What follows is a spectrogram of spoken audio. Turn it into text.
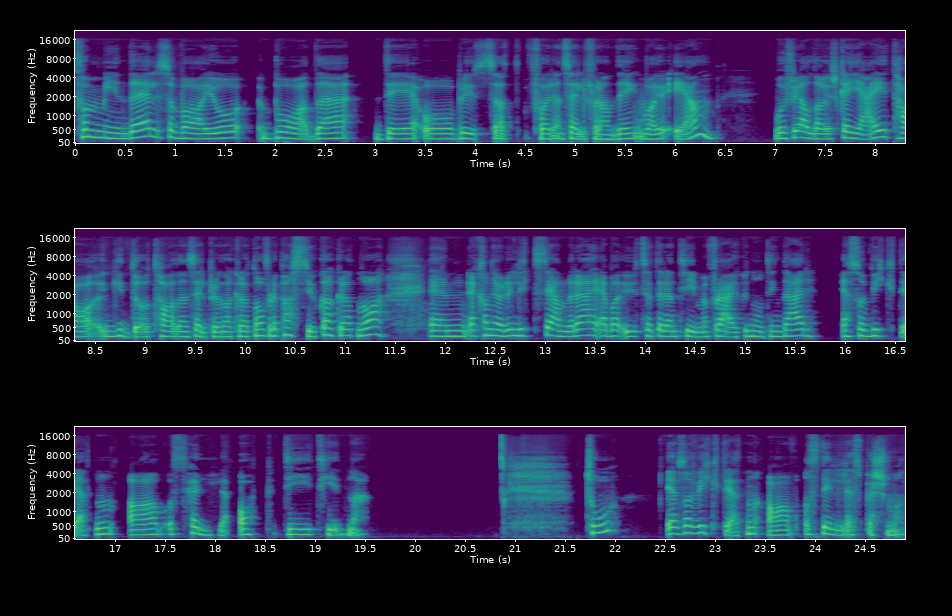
for min del så var jo både det å bli utsatt for en selvforandring var jo én Hvorfor i alle dager skal jeg ta, gidde å ta den selvprøven akkurat nå? For det passer jo ikke akkurat nå. Jeg kan gjøre det litt senere. Jeg bare utsetter den timen, for det er jo ikke noen ting der. Jeg så viktigheten av å følge opp de tidene. To, jeg så viktigheten av å stille spørsmål.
